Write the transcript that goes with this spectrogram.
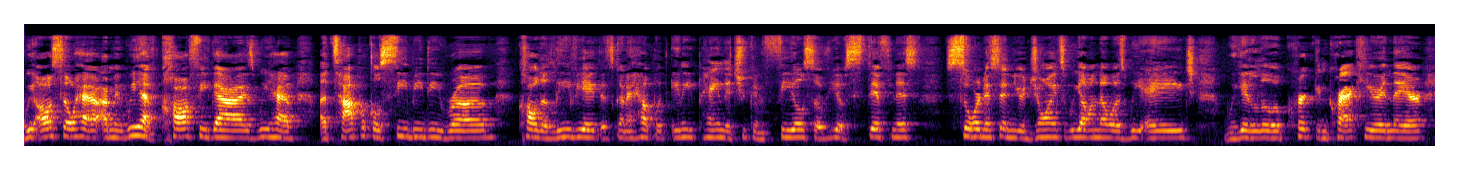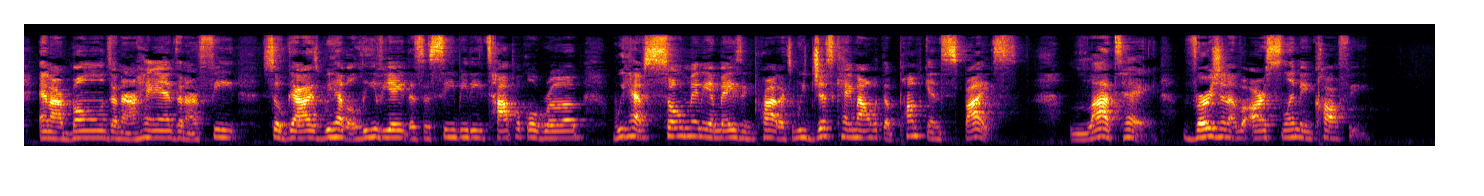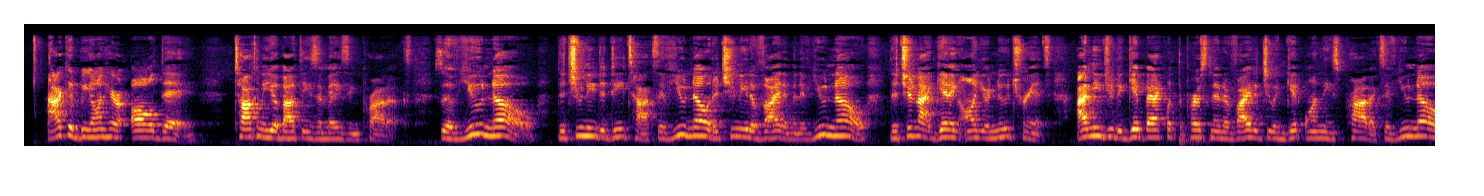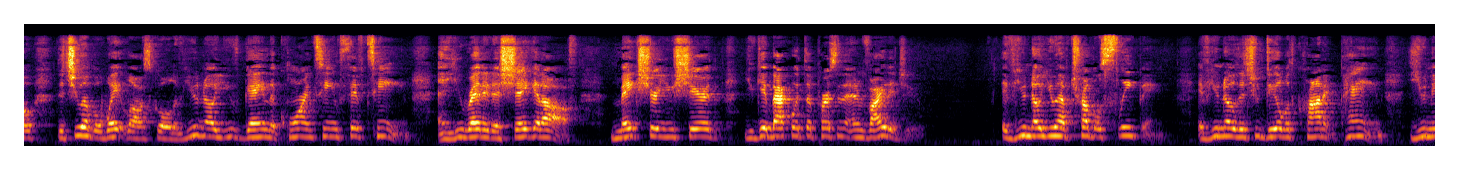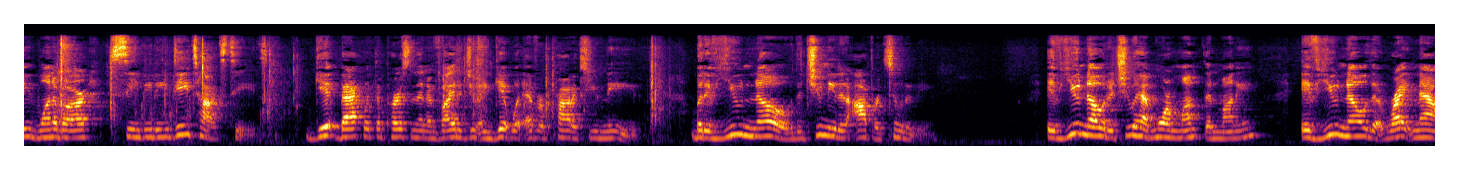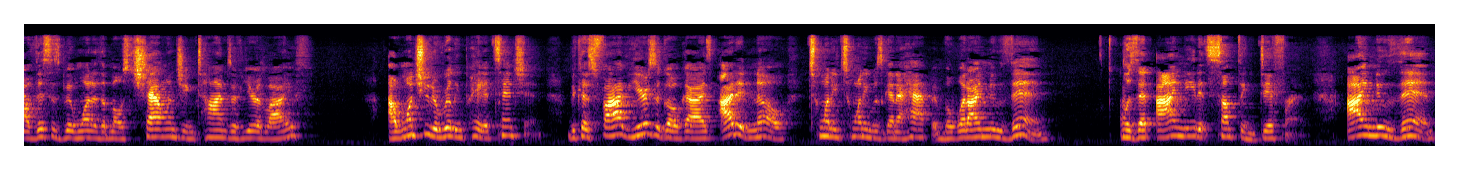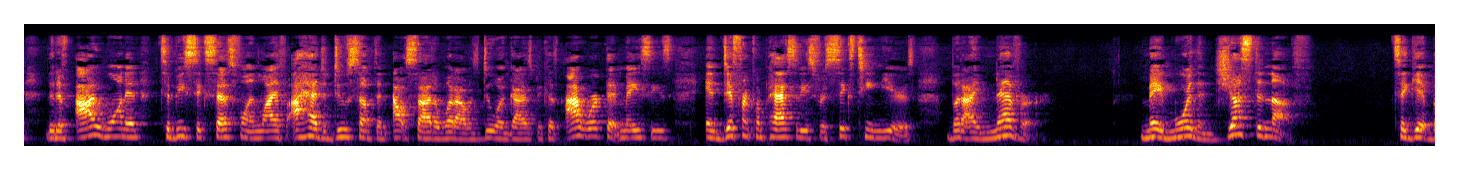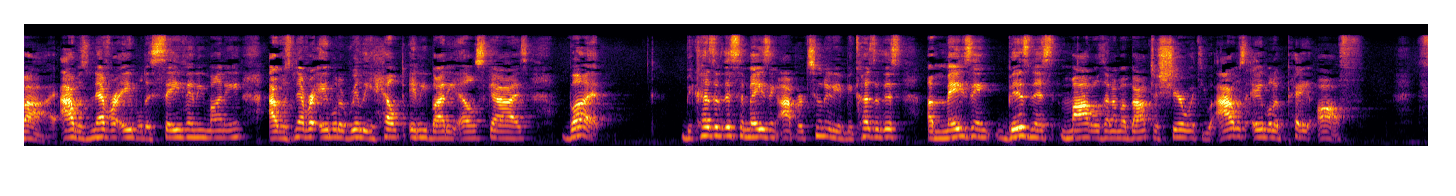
We also have, I mean, we have coffee, guys. We have a topical CBD rub called Alleviate that's going to help with any pain that you can feel. So if you have stiffness, soreness in your joints, we all know as we age, we get a little crick and crack here and there and our bones and our hands and our feet. So guys, we have Alleviate that's a CBD topical rub. We have so many amazing products. We just came out with a pumpkin spice latte version of our slimming coffee. I could be on here all day talking to you about these amazing products. So if you know that you need a detox, if you know that you need a vitamin, if you know that you're not getting all your nutrients, I need you to get back with the person that invited you and get on these products. If you know that you have a weight loss goal, if you know you've gained the quarantine 15 and you're ready to shake it off, make sure you share you get back with the person that invited you. If you know you have trouble sleeping, if you know that you deal with chronic pain, you need one of our CBD detox teas. Get back with the person that invited you and get whatever products you need. But if you know that you need an opportunity, if you know that you have more month than money, if you know that right now this has been one of the most challenging times of your life, I want you to really pay attention because five years ago, guys, I didn't know 2020 was going to happen. But what I knew then was that I needed something different. I knew then that if I wanted to be successful in life, I had to do something outside of what I was doing, guys, because I worked at Macy's in different capacities for 16 years, but I never made more than just enough to get by. I was never able to save any money. I was never able to really help anybody else, guys. But because of this amazing opportunity, because of this amazing business model that I'm about to share with you, I was able to pay off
